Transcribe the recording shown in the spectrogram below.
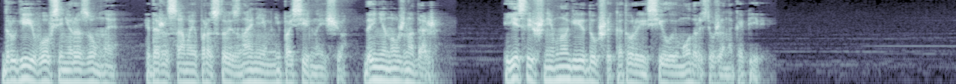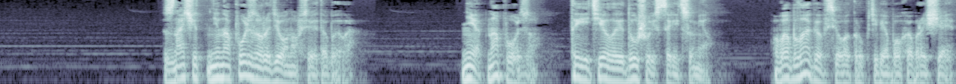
Другие вовсе неразумные, и даже самое простое знание им непосильно еще, да и не нужно даже. Есть лишь немногие души, которые силу и мудрость уже накопили. Значит, не на пользу Родиону все это было? Нет, на пользу. Ты и тело, и душу исцелить сумел. Во благо все вокруг тебя Бог обращает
